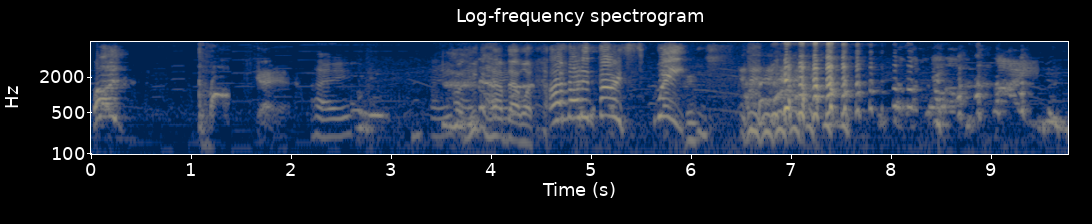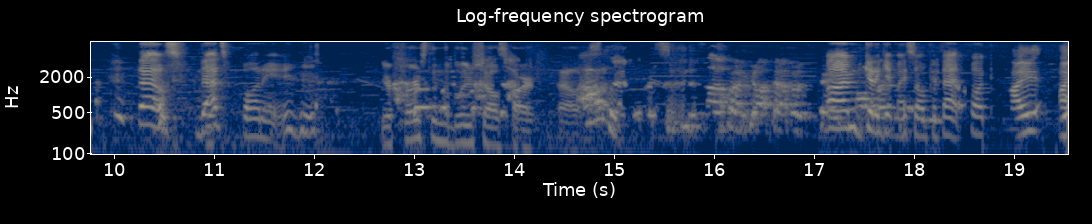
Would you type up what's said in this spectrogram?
What? Yeah. Hi. Hi, Oh, you can have that one. I'm not in first. Wait. That was that's funny. You're first in the blue shell's heart, Alex. Ow! Oh my god, that was. I'm gonna get myself with that. Fuck. I I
